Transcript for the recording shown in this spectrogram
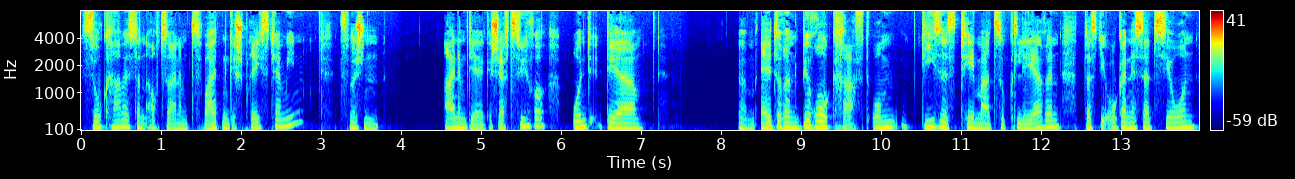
So kam es dann auch zu einem zweiten Gesprächstermin zwischen einem der Geschäftsführer und der ähm, älteren Bürokraft, um dieses Thema zu klären, dass die Organisation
